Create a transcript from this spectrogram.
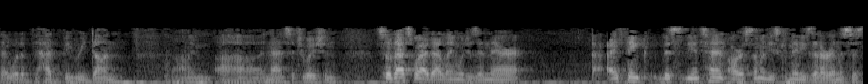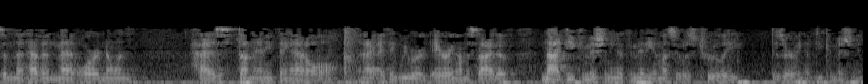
that would have had to be redone. um, uh, in that situation. So that's why that language is in there. I think this, the intent are some of these committees that are in the system that haven't met or no one has done anything at all. And I, I think we were erring on the side of not decommissioning a committee unless it was truly deserving of decommissioning.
